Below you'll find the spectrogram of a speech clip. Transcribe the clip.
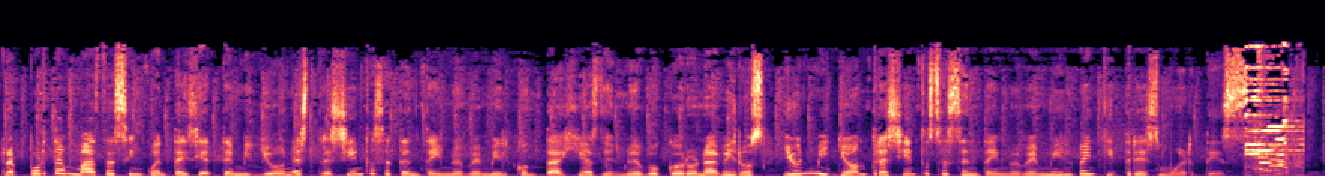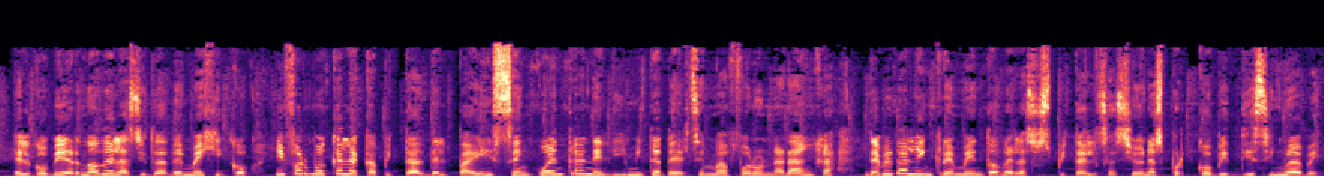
reporta más de 57.379.000 contagios del nuevo coronavirus y 1.369.023 muertes. El gobierno de la Ciudad de México informó que la capital del país se encuentra en el límite del semáforo naranja debido al incremento de las hospitalizaciones por COVID-19,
